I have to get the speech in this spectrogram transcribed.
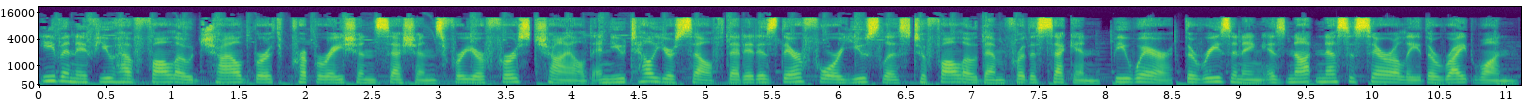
Even if you have followed childbirth preparation sessions for your first child and you tell yourself that it is therefore useless to follow them for the second, beware, the reasoning is not necessarily the right one.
